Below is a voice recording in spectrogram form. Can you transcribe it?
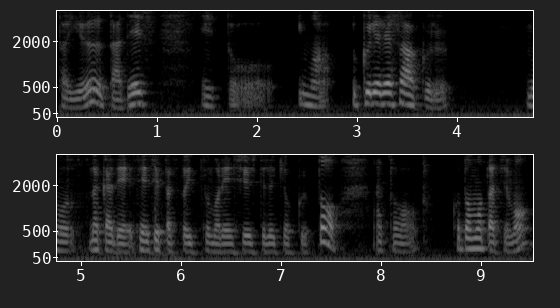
という歌です。えっ、と今ウクレレサークルの中で先生たちといつも練習してる曲とあと子供たちも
